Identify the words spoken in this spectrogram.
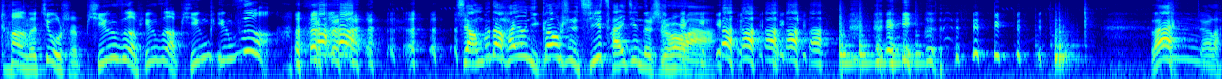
唱的就是平仄平仄平平仄。想不到还有你高士奇才进的时候啊！来，摘了。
